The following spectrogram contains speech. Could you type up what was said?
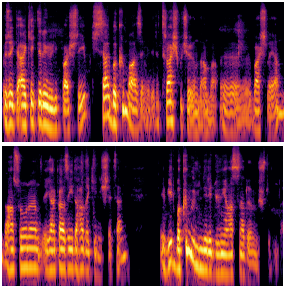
özellikle erkeklere yönelik başlayıp kişisel bakım malzemeleri, tıraş bıçağından başlayan, daha sonra yelpazeyi daha da genişleten bir bakım ürünleri dünyasına dönmüş durumda.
